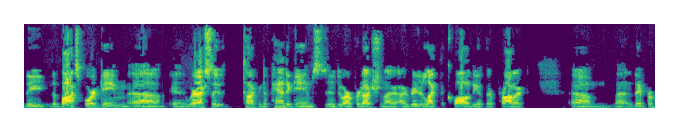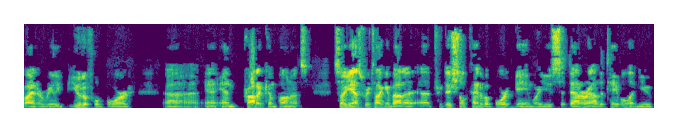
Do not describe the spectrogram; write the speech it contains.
the the box board game. Uh, we're actually talking to Panda Games to do our production, I, I really like the quality of their product. Um, uh, they provide a really beautiful board uh, and, and, product components. So yes, we're talking about a, a, traditional kind of a board game where you sit down around the table and you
